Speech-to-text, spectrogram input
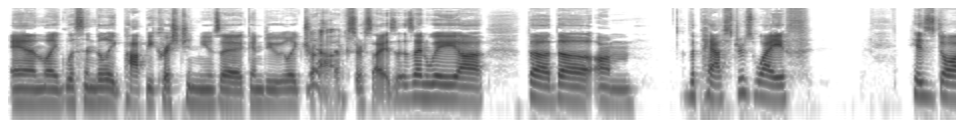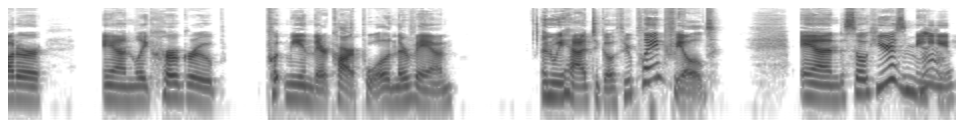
and like listen to like poppy Christian music and do like trust yeah. exercises. And we uh the the um the pastor's wife, his daughter, and like her group put me in their carpool in their van. And we had to go through Plainfield and so here's me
